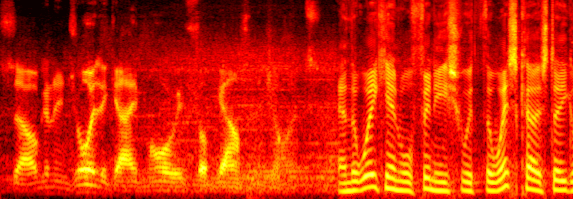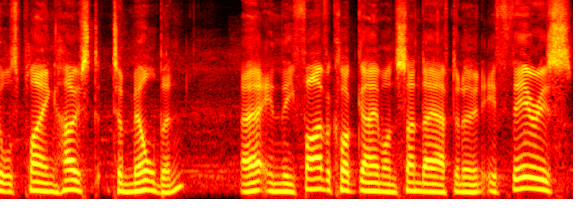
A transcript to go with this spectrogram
so I'm going to enjoy the game more if I'm going for the Giants. And the weekend will finish with the West Coast Eagles playing host to Melbourne uh, in the five o'clock game on Sunday afternoon. If there is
